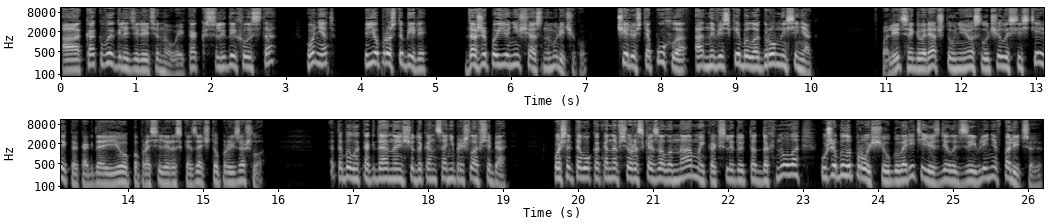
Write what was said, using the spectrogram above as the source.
А как выглядели эти новые? Как следы хлыста? О нет, ее просто били. Даже по ее несчастному личику. Челюсть опухла, а на виске был огромный синяк. В полиции говорят, что у нее случилась истерика, когда ее попросили рассказать, что произошло. Это было, когда она еще до конца не пришла в себя. После того, как она все рассказала нам и как следует отдохнула, уже было проще уговорить ее сделать заявление в полицию.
